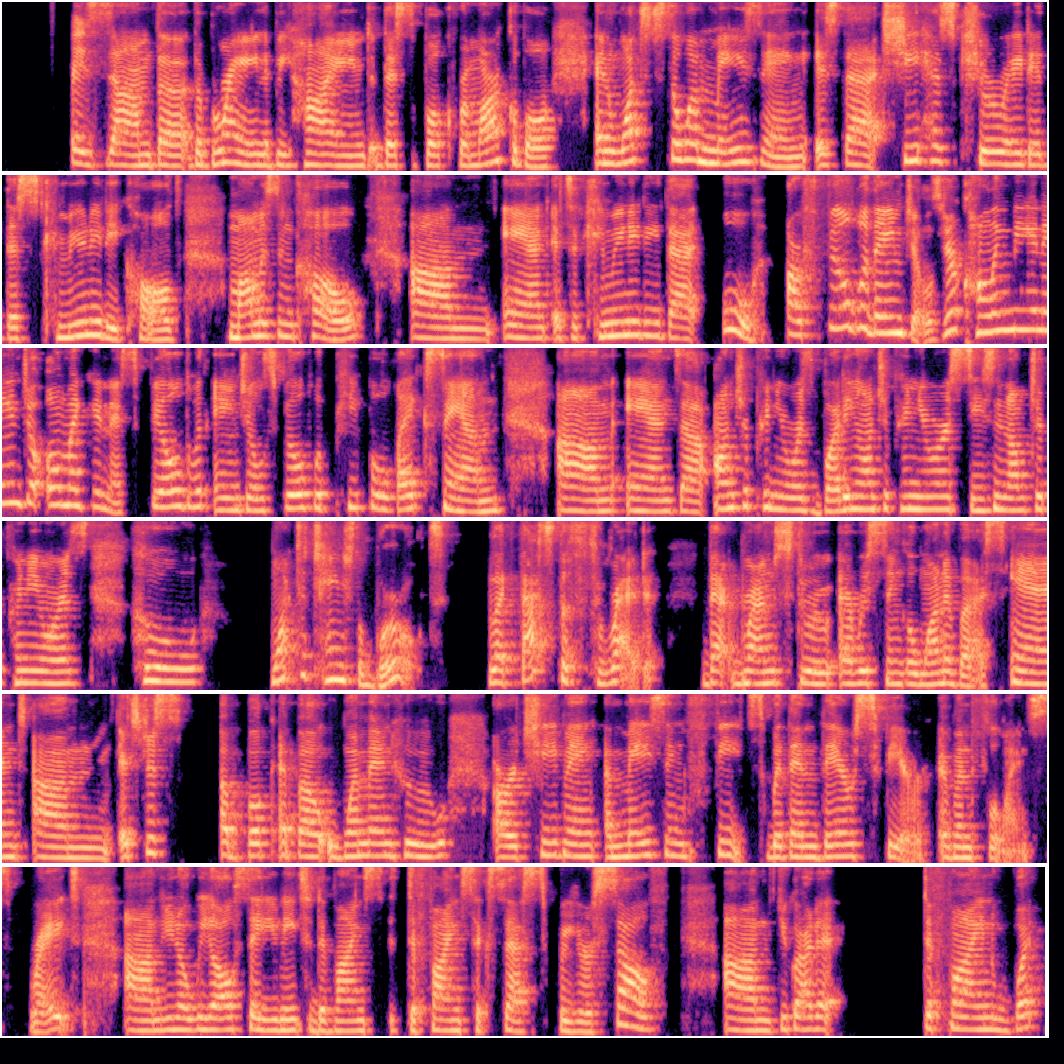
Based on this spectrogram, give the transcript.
is um, the the brain behind this book remarkable. And what's so amazing is that she has curated this community called mamas and co. Um, and it's a community that ooh are filled with angels. You're calling me an angel? Oh my goodness. Filled with angels filled with people like sam um, and uh, entrepreneurs budding entrepreneurs seasoned entrepreneurs who want to change the world. Like that's the thread that runs through every single one of us. And um, it's just a book about women who are achieving amazing feats within their sphere of influence, right? Um, you know, we all say you need to define define success for yourself. Um, you got to define what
